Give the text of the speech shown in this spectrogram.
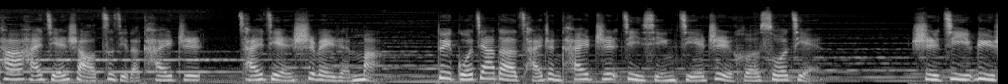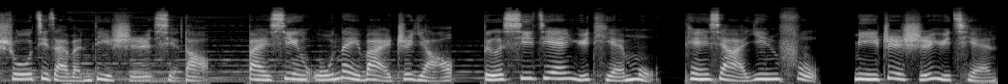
他还减少自己的开支，裁减侍卫人马，对国家的财政开支进行节制和缩减。《史记·律书》记载文帝时写道：“百姓无内外之徭。”得息间于田亩，天下殷富，米至十余钱，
